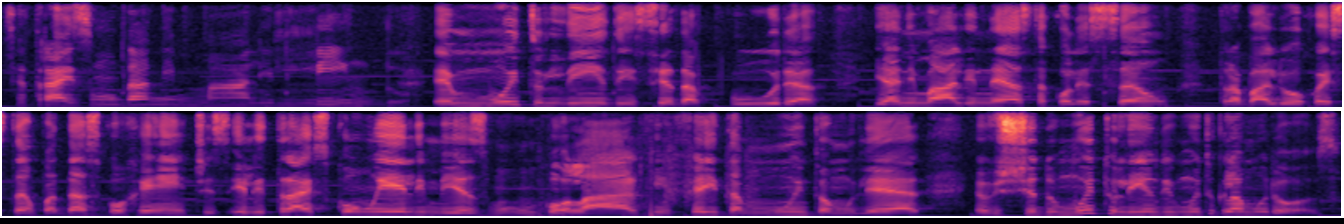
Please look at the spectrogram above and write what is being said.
você traz um da Animale lindo. É muito lindo em seda pura. E a Animale nesta coleção trabalhou com a estampa das correntes. Ele traz com ele mesmo um colar que enfeita muito a mulher. É um vestido muito lindo e muito glamuroso.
